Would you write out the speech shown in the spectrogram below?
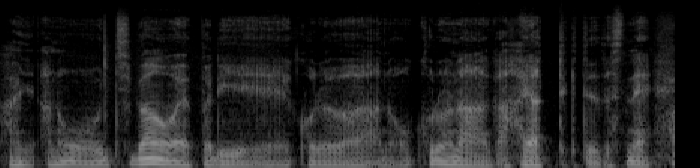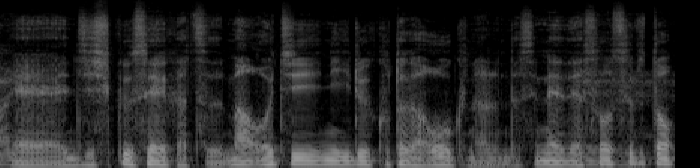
はい、あの一番はやっぱりこれはあのコロナが流行ってきてですね、はい、えー、自粛生活、まあ、お家にいることが多くなるんですね。でそうすると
